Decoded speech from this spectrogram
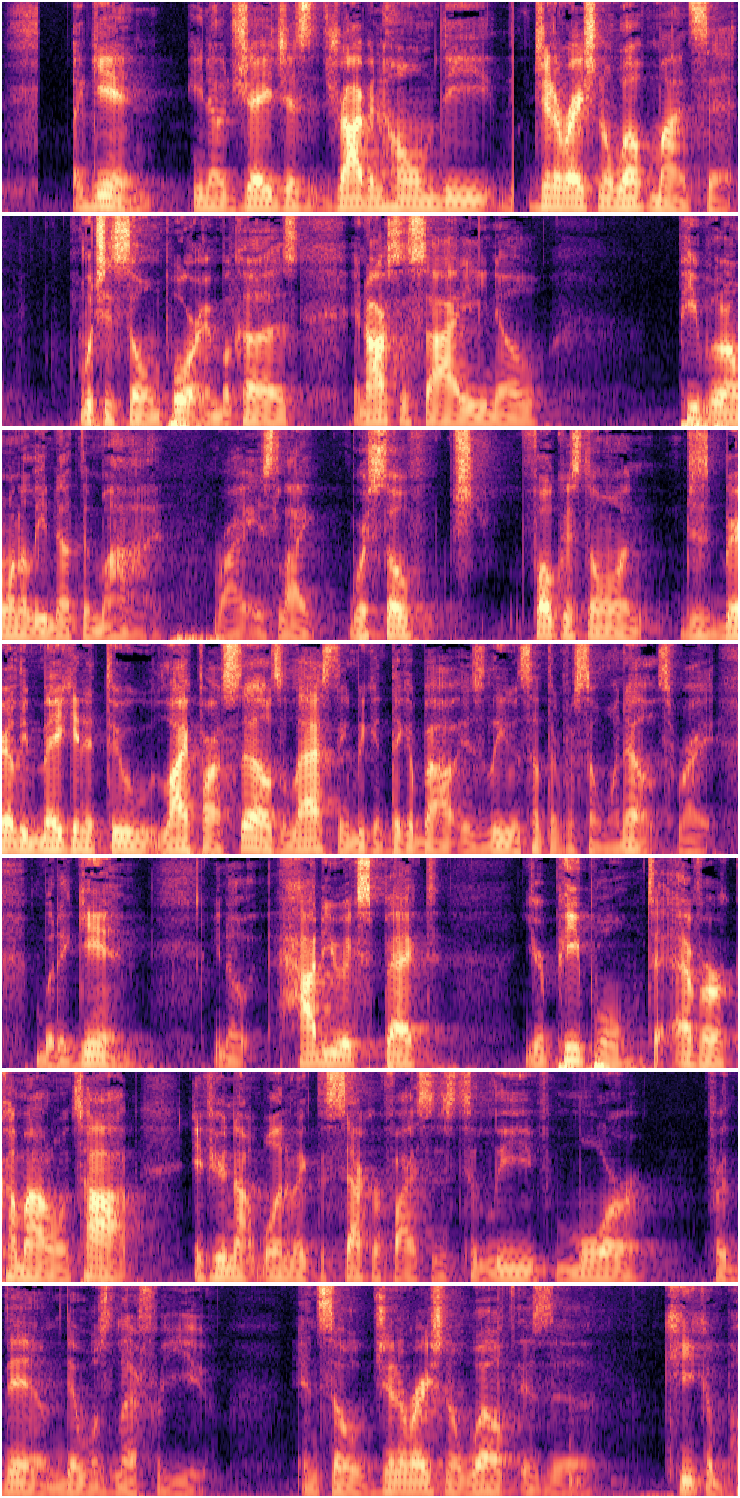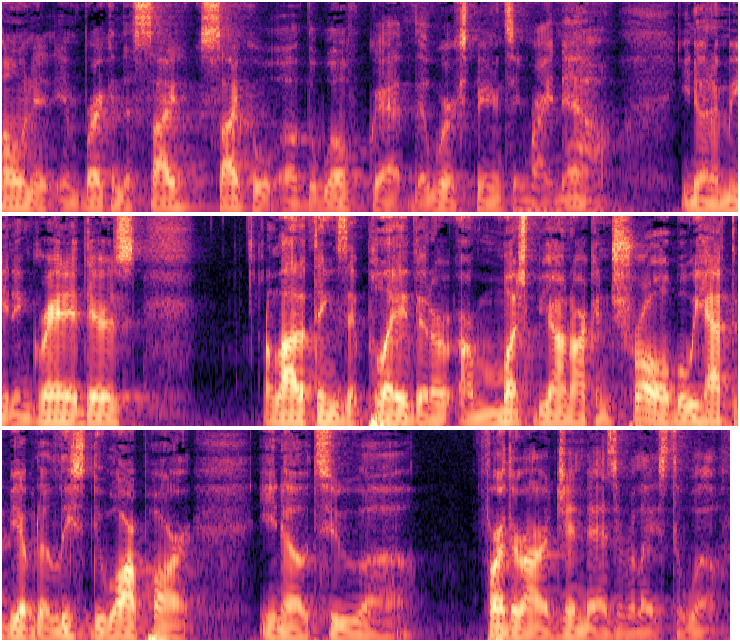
Again, you know, Jay just driving home the, the generational wealth mindset which is so important because in our society, you know, people don't want to leave nothing behind, right? It's like we're so f- focused on just barely making it through life ourselves. The last thing we can think about is leaving something for someone else, right? But again, you know, how do you expect your people to ever come out on top if you're not willing to make the sacrifices to leave more for them than was left for you? And so generational wealth is a key component in breaking the cycle of the wealth gap that we're experiencing right now. You know what I mean? And granted, there's a lot of things that play that are, are much beyond our control, but we have to be able to at least do our part, you know, to uh, further our agenda as it relates to wealth.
